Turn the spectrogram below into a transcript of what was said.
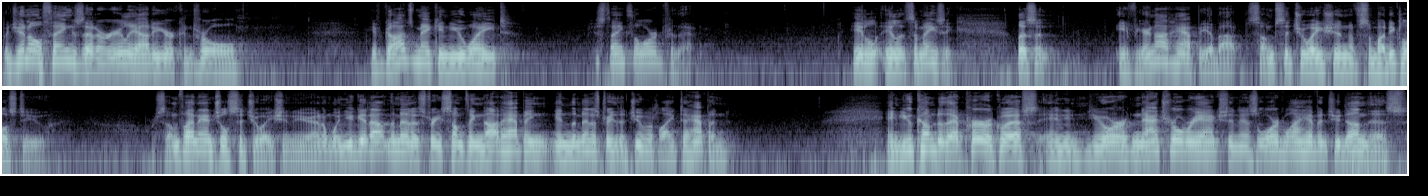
But you know, things that are really out of your control, if God's making you wait, just thank the Lord for that. It'll, it'll, it's amazing. Listen, if you're not happy about some situation of somebody close to you, or some financial situation in, and when you get out in the ministry, something not happening in the ministry that you would like to happen, and you come to that prayer request, and your natural reaction is, Lord, why haven't you done this?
